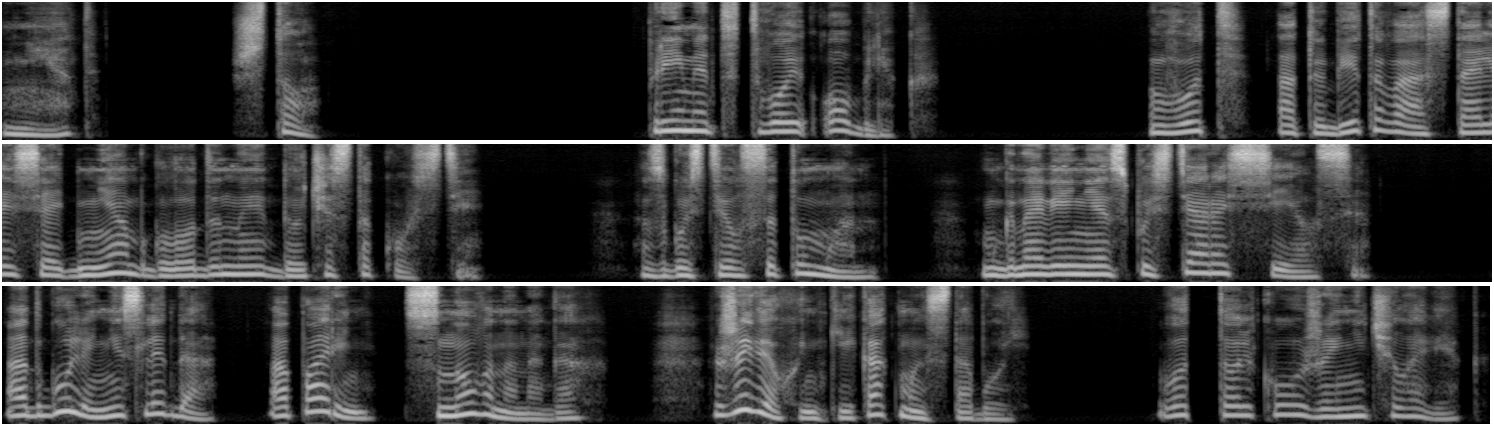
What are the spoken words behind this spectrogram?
«Нет. Что?» «Примет твой облик. Вот от убитого остались одни обглоданные до кости. Сгустился туман. Мгновение спустя рассеялся. От гуля ни следа, а парень снова на ногах. Живёхонький, как мы с тобой. Вот только уже не человек.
